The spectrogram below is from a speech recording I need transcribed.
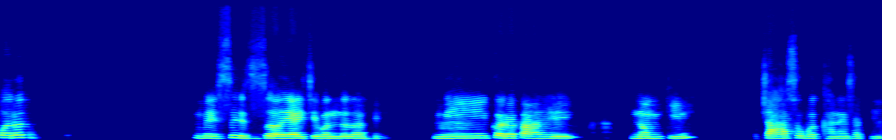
परत मेसेज यायचे बंद झाले. मी करत आहे नमकीन चहा सोबत खाण्यासाठी.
